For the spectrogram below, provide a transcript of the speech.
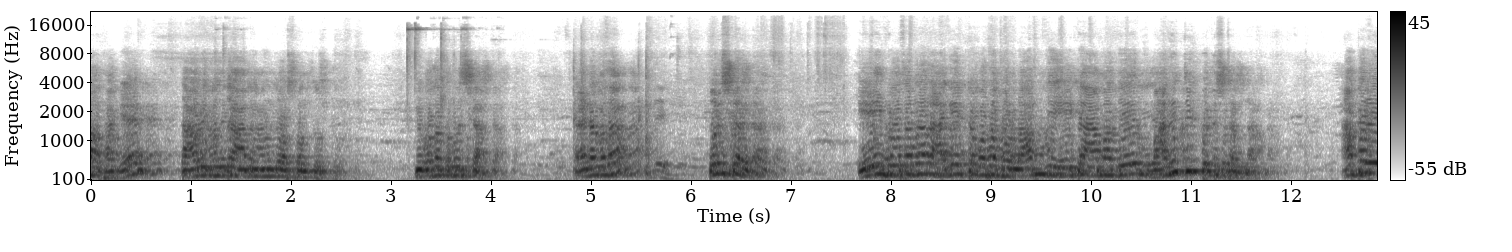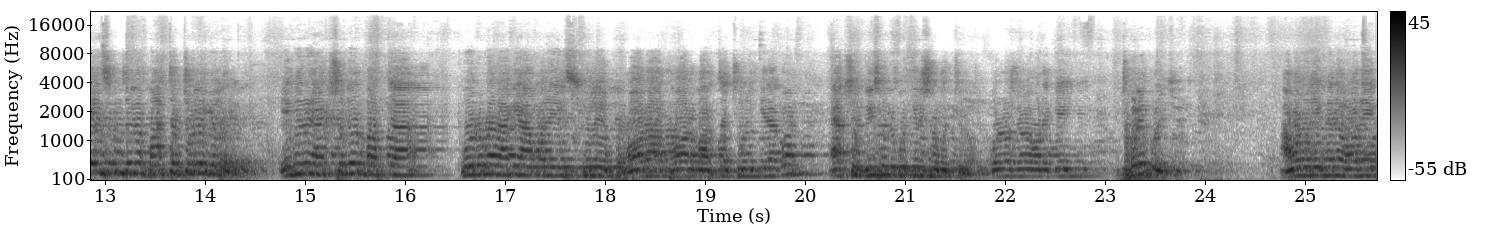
না থাকে, তাহলে কিন্তু আমি কিন্তু অসন্তুষ্ট। কি কথা পরিষ্কার? তাই কথা? পরিষ্কার এটা। এই কথাটার আগে একটা কথা বললাম যে এটা আমাদের বাণিজ্যিক প্রতিষ্ঠান না। আপনার এই স্কুল থেকে বাচ্চা চলে গেলে, এখানে একশো জন বাচ্চা, করোনার আগে আমার এই স্কুলে ভরা ভর বাচ্চা ছিল কীরকম? একশো বিশের উপর তিরিশের উপর ছিল। করোনার সময় অনেকেই ঝরে পড়েছে। আমাদের এখানে অনেক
